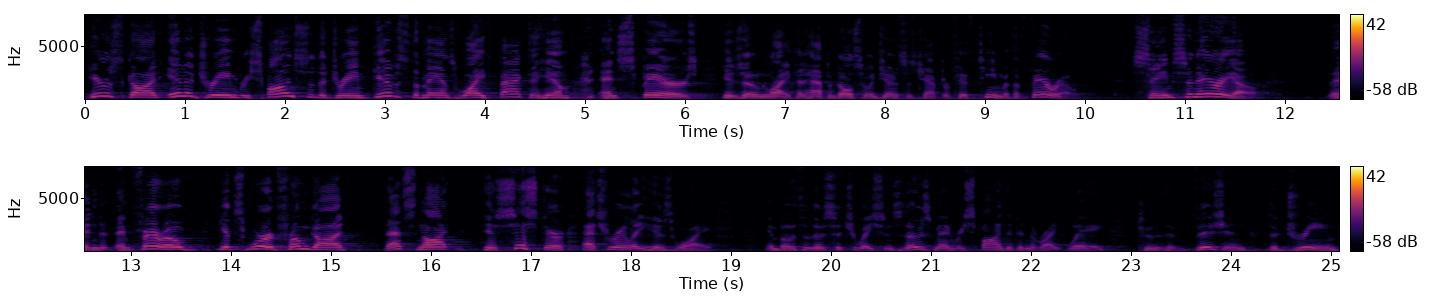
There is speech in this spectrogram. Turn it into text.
hears God in a dream, responds to the dream, gives the man's wife back to him, and spares his own life. It happened also in Genesis chapter 15 with a Pharaoh. Same scenario. And, and Pharaoh gets word from God that's not his sister, that's really his wife. In both of those situations, those men responded in the right way to the vision, the dream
